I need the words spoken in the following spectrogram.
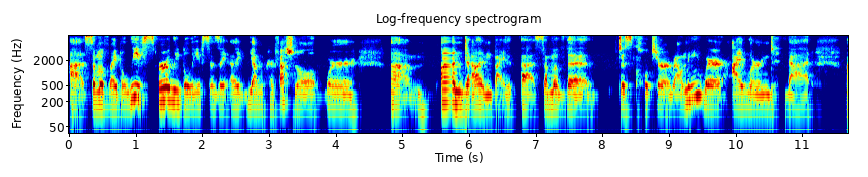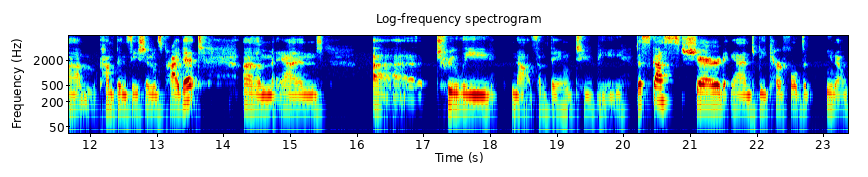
uh, some of my beliefs, early beliefs as a, a young professional, were um, undone by uh, some of the just culture around me, where I learned that um, compensation was private um, and uh, truly not something to be discussed, shared, and be careful to, you know,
